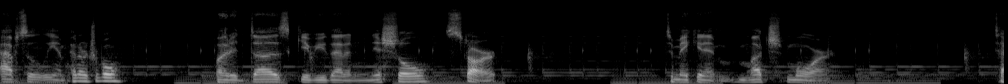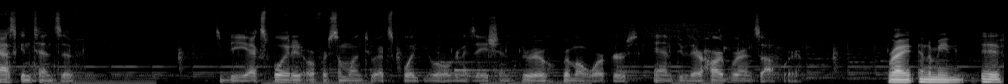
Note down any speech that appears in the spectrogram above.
absolutely impenetrable, but it does give you that initial start to making it much more task intensive to be exploited or for someone to exploit your organization through remote workers and through their hardware and software. Right. And I mean, if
